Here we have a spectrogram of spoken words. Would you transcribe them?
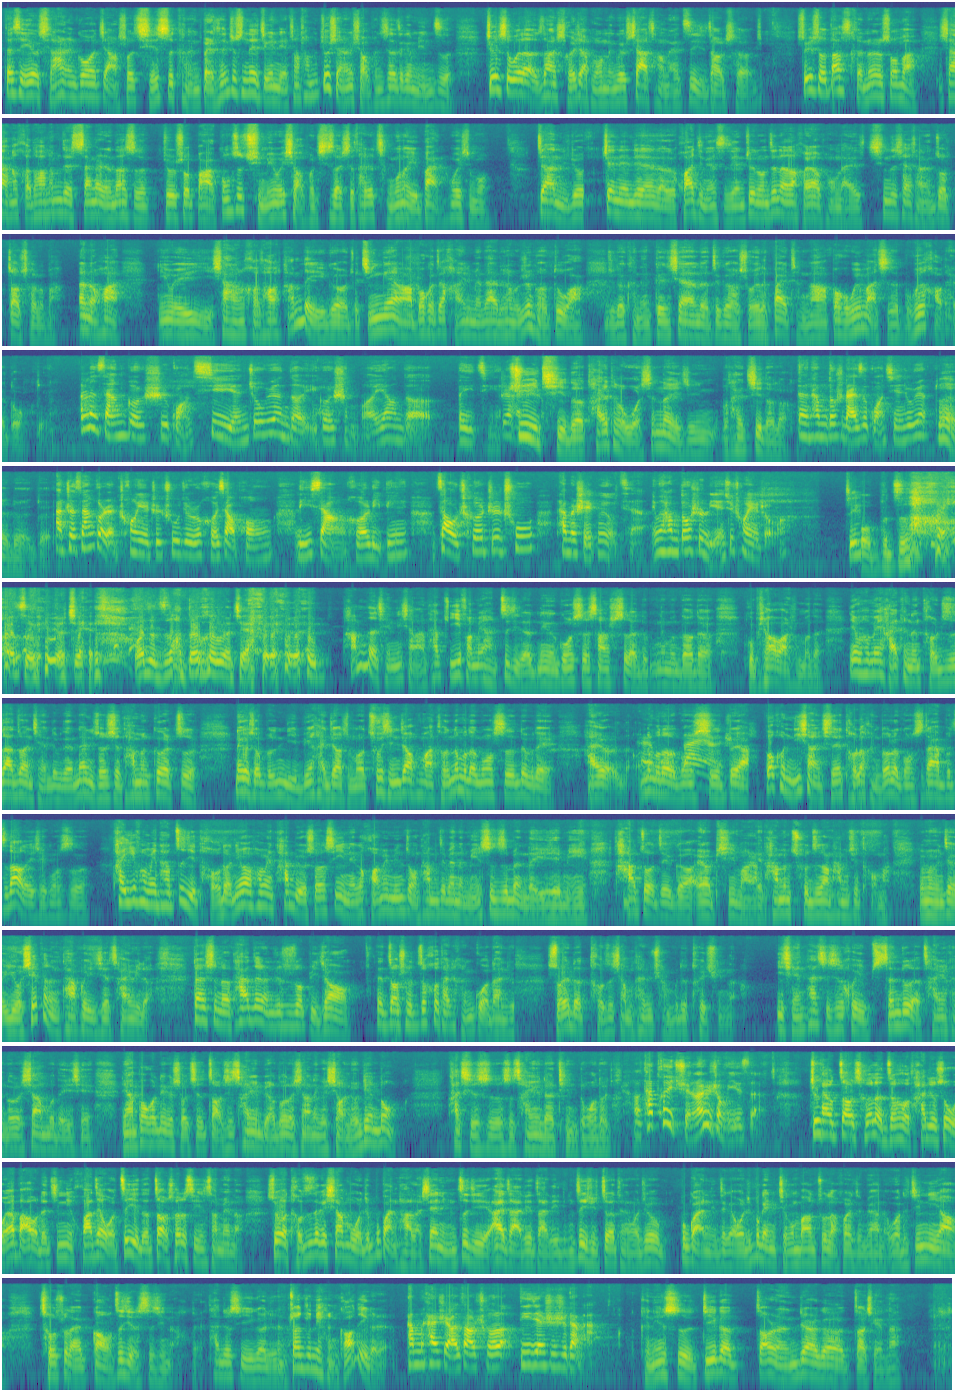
但是也有其他人跟我讲说，其实可能本身就是那几个联创，他们就想用小鹏车这个名字，就是为了让何小鹏能够下场来自己造车。所以说当时很多人说嘛，夏恒、何涛他们这三个人当时就是说把公司取名为小鹏汽车，其实他就成功了一半。为什么？这样你就渐渐渐渐的花几年时间，最终真的让何小鹏来亲自下场来做造车了嘛？这样的话，因为以夏恒、何涛他们的一个经验啊，包括在行业里面大家的这种认可度啊，我觉得可能跟现在的这个所谓的拜腾啊，包括威马其实不会好太多。对。他们三个是广汽研究院的一个什么样的背景？具体的 title 我现在已经不太记得了。但是他们都是来自广汽研究院。对对对。那这三个人创业之初，就是何小鹏、李想和李斌造车之初，他们谁更有钱？因为他们都是连续创业者嘛。这个我不知道 谁更有钱，我只知道都很有钱。他们的钱，你想啊，他一方面自己的那个公司上市了，都那么多的股票啊什么的；另一方面还可能投资啊赚钱，对不对？那你说是他们各自那个时候不是李斌还叫什么出行教父嘛，投那么多公司，对不对？还有那么多的公司，对啊，包括你想，其实投了很多的公司，大家不知道的一些公司。他一方面他自己投的，另外一方面他比如说是以那个黄明明总他们这边的民事资本的一些名义，他做这个 LP 嘛，给他们出资让他们去投嘛，有没有这个？有些可能他会一些参与的，但是呢，他这个人就是说比较在造车之后他就很果断，就所有的投资项目他就全部就退群了。以前他其实会深度的参与很多的项目的一些，你看包括那个时候其实早期参与比较多的像那个小牛电动。他其实是参与的挺多的哦。他退群了是什么意思？就他要造车了之后，他就说我要把我的精力花在我自己的造车的事情上面了，所以我投资这个项目我就不管他了。现在你们自己爱咋地咋地，你们自己去折腾，我就不管你这个，我就不给你提供帮助了或者怎么样的。我的精力要抽出来搞我自己的事情了。对他就是一个就是专注力很高的一个人。他们开始要造车了，第一件事是干嘛？肯定是第一个招人，第二个找钱呢。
